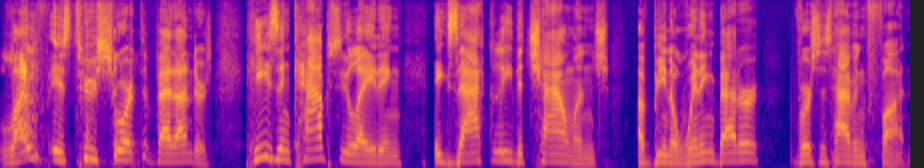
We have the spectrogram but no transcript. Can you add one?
Life is too short to bet unders. He's encapsulating exactly the challenge of being a winning bettor versus having fun,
